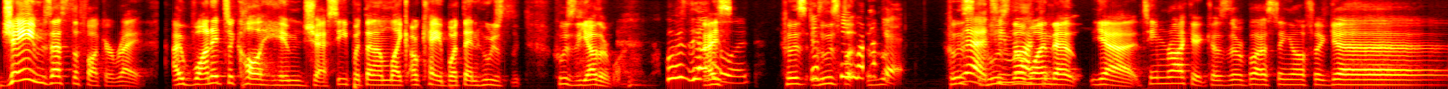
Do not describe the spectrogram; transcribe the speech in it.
James, that's the fucker, right? I wanted to call him Jesse, but then I'm like, okay, but then who's who's the other one? Who's the other I s- one? Who's Just who's Team the who- Rocket. who's Yeah, who's Team the one that yeah, Team Rocket because they're blasting off again.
